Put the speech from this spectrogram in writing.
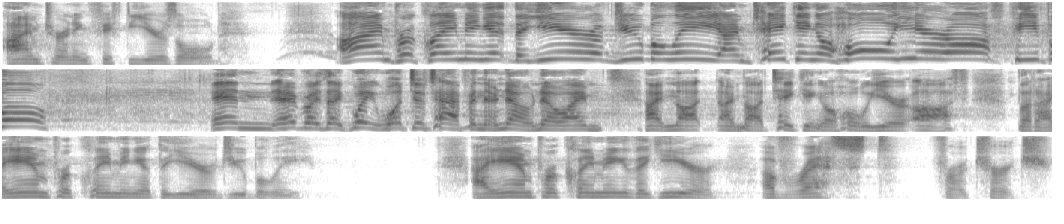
I'm turning 50 years old. I'm proclaiming it the year of Jubilee. I'm taking a whole year off, people. And everybody's like, wait, what just happened there? No, no, I'm, I'm, not, I'm not taking a whole year off, but I am proclaiming it the year of Jubilee. I am proclaiming the year of rest for our church.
